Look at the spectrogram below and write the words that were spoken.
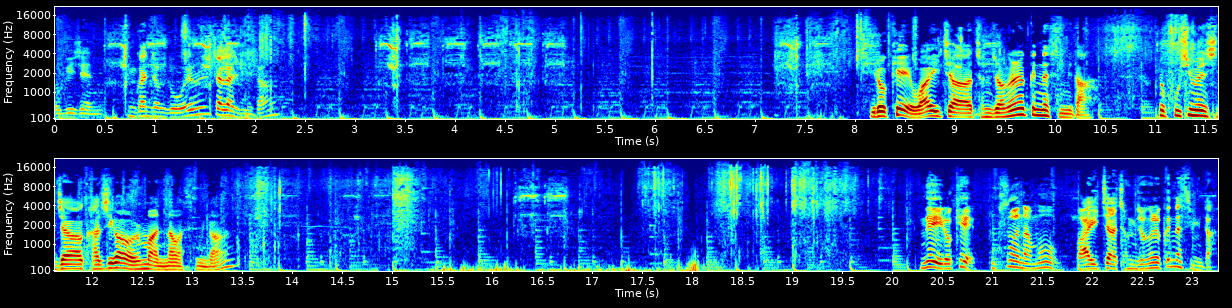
여기 이제 중간 정도를 잘라줍니다. 이렇게 Y자 전정을 끝냈습니다. 보시면 진짜 가지가 얼마 안 남았습니다. 네, 이렇게 복숭아나무 Y자 정정을 끝냈습니다.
